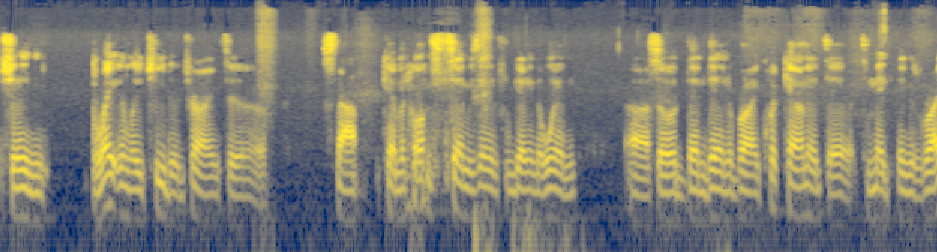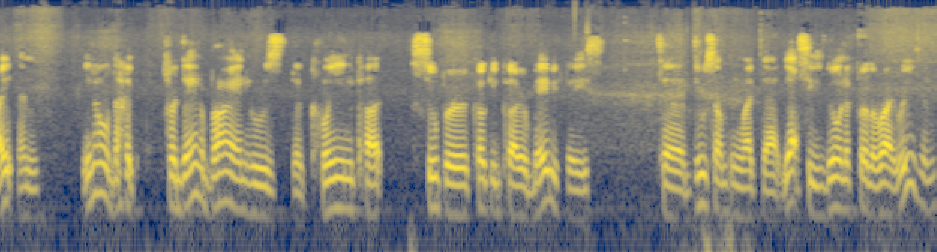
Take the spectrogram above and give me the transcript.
Shane blatantly cheated trying to stop Kevin Owens and Sami Zayn from getting the win. Uh, so then Daniel Bryan quick counted to, to make things right. And, you know, like for Daniel Bryan, who's the clean cut, super cookie cutter babyface, to do something like that, yes, he's doing it for the right reason,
